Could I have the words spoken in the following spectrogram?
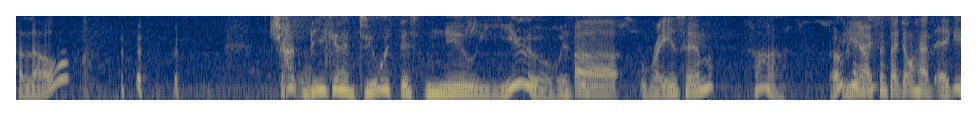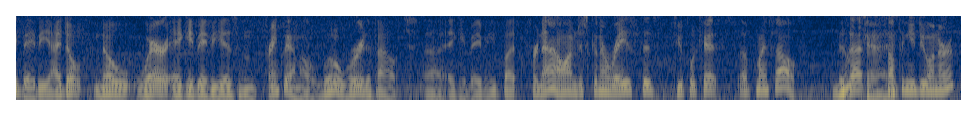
Hello? Chunt, what are you gonna do with this new you? Is this Uh, raise him. huh? Okay. You know, since I don't have Eggy Baby, I don't know where Eggy Baby is, and frankly, I'm a little worried about uh, Eggy Baby. But for now, I'm just going to raise this duplicate of myself. Is Okay. that something you do on Earth?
